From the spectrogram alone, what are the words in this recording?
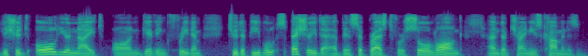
They should all unite on giving freedom to the people especially that have been suppressed for so long under chinese communism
